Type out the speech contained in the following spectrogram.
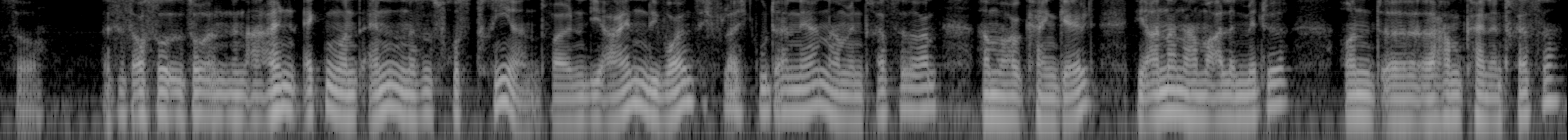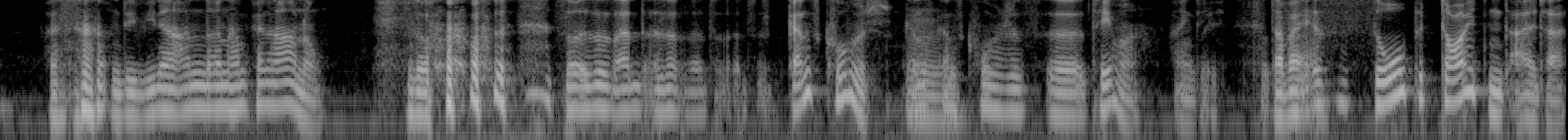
So. Es ist auch so, so in, allen Ecken und Enden, es ist frustrierend, weil die einen, die wollen sich vielleicht gut ernähren, haben Interesse daran, haben aber kein Geld, die anderen haben alle Mittel und äh, haben kein Interesse, weißt du? und die wieder anderen haben keine Ahnung. So, so ist es also, also, ganz komisch, ganz, ganz komisches äh, Thema eigentlich. Total. Dabei ist es so bedeutend, Alter.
